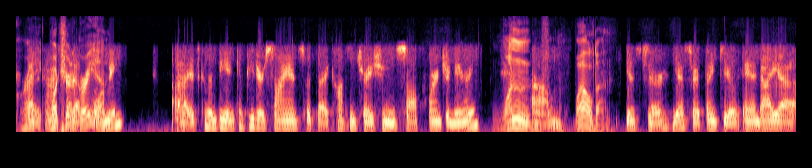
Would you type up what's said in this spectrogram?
Great. What's your degree in? Me. Uh, it's going to be in computer science with a concentration in software engineering. Wonderful. Um, well done. Yes, sir. Yes, sir. Thank you. And I, uh,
